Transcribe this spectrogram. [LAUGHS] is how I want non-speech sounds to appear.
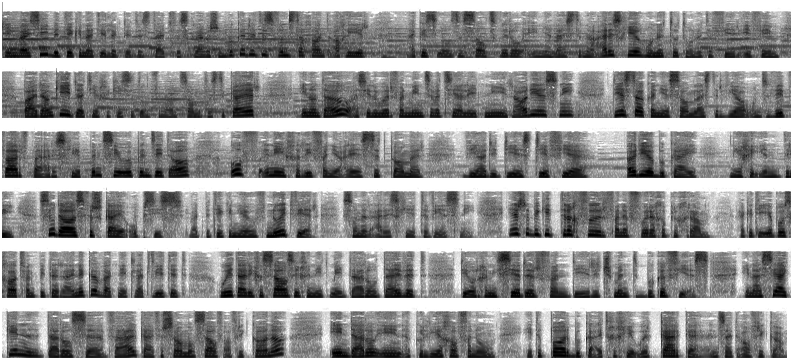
kenwysie beteken natuurlik dit is tyd vir skrywers en boeke. Dit is Woensdag aand 8uur. Ek is Elsje Salzwetel en jy luister na RSG 100 tot 104 FM. Baie dankie dat jy gekies het om vanaand saam met ons te kuier. En onthou, as jy hoor van mense wat sê hulle het nie radio's nie, deesdae kan jy saamluister via ons webwerf by rsg.co.za of in die gerief van jou eie sitkamer via die DStv audioboekie 913. So daar's verskeie opsies wat beteken jy hoef nooit weer sonder RSG te wees nie. Eers 'n bietjie terugvoer van 'n vorige program. Ek het 'n e-pos gehad van Pieter Reyneke wat net laat weet het hoe het hy die geselsie geniet met Darryl David, die organiseerder van die Richmond Boekefees. En hy sê hy ken Darryl se werk, hy versamel self Afrikaner en Darryl en 'n kollega van hom het 'n paar boeke uitgegee oor kerke in Suid-Afrika.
